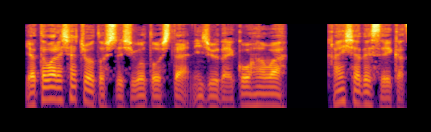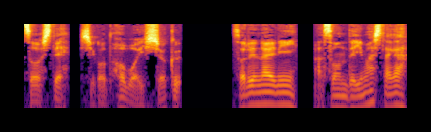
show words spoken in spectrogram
雇われ社長として仕事をした20代後半は、会社で生活をして仕事ほぼ一色。それなりに遊んでいましたが、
